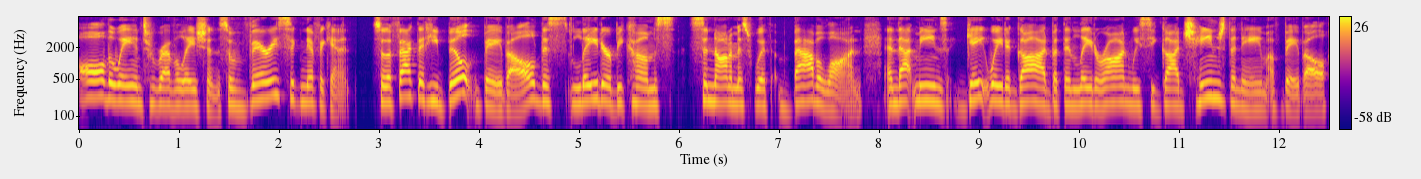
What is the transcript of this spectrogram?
all the way into Revelation. So, very significant. So, the fact that he built Babel, this later becomes synonymous with Babylon, and that means gateway to God. But then later on, we see God change the name of Babel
